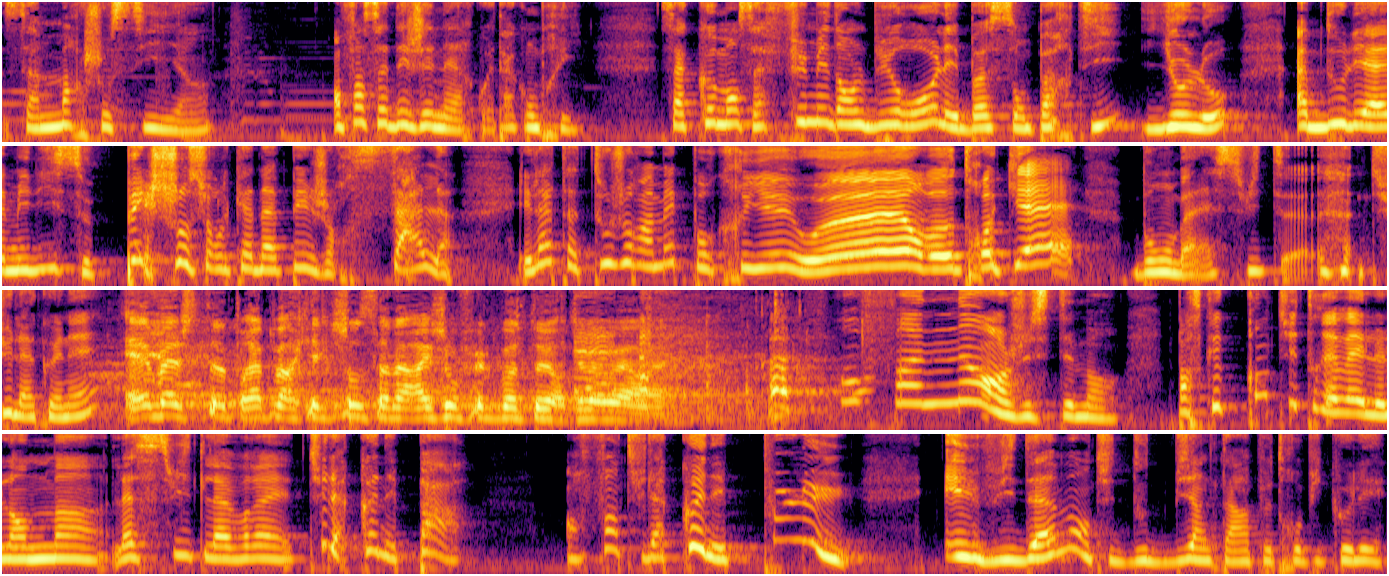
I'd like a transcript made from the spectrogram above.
ça marche aussi. Hein. Enfin, ça dégénère, quoi, t'as compris. Ça commence à fumer dans le bureau, les boss sont partis, YOLO. Abdoul et Amélie se pécho sur le canapé, genre sale. Et là, t'as toujours un mec pour crier Ouais, on va au troquet Bon, bah la suite, tu la connais. Eh ben, je te prépare quelque chose, ça va réchauffer le moteur, tu vas voir. Enfin, non, justement. Parce que quand tu te réveilles le lendemain, la suite, la vraie, tu la connais pas. Enfin, tu la connais plus. Évidemment, tu te doutes bien que t'as un peu trop picolé,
